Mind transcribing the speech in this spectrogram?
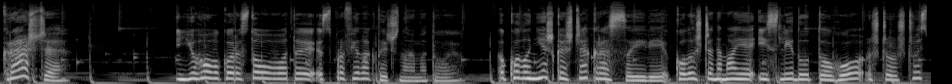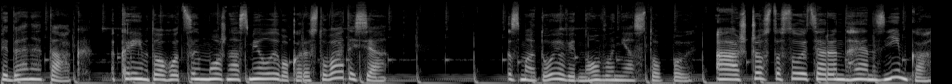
Краще його використовувати з профілактичною метою. Коли ніжки ще красиві, коли ще немає і сліду того, що щось піде не так. Крім того, цим можна сміливо користуватися з метою відновлення стопи. А що стосується рентген-знімка,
